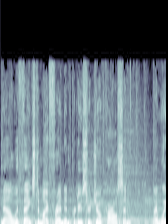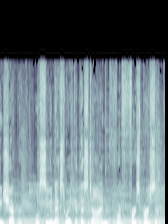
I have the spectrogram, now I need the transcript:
Now, with thanks to my friend and producer Joe Carlson, I'm Wayne Shepherd. We'll see you next week at this time for First Person.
